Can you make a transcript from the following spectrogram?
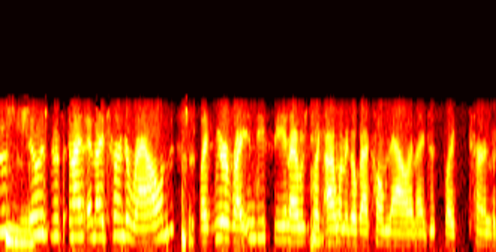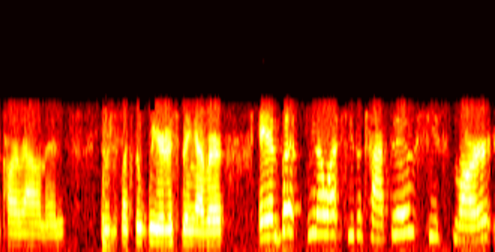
just Mhm. it was just and I and I turned around like we were right in DC and I was just like I want to go back home now and I just like turned the car around and it was just like the weirdest thing ever. And but you know what? He's attractive. He's smart.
